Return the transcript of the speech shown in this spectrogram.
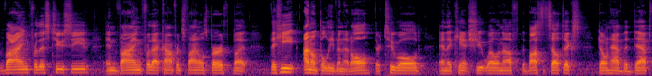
vying for this two seed and vying for that conference finals berth. But the Heat, I don't believe in at all. They're too old and they can't shoot well enough. The Boston Celtics don't have the depth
